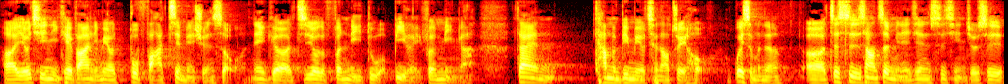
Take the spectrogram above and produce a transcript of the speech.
呃，尤其你可以发现里面有不乏健美选手，那个肌肉的分离度壁垒分明啊，但他们并没有撑到最后。为什么呢？呃，这事实上证明了一件事情，就是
